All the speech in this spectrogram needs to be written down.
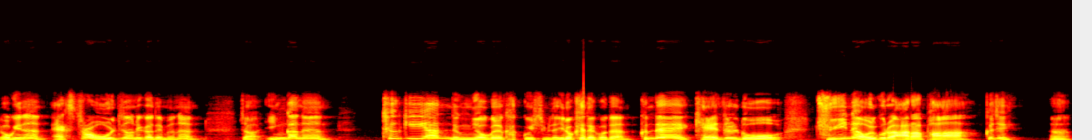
여기는 extraordinary가 되면은 자 인간은 특이한 능력을 갖고 있습니다. 이렇게 되거든. 근데 개들도 주인의 얼굴을 알아봐. 그지? 어.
